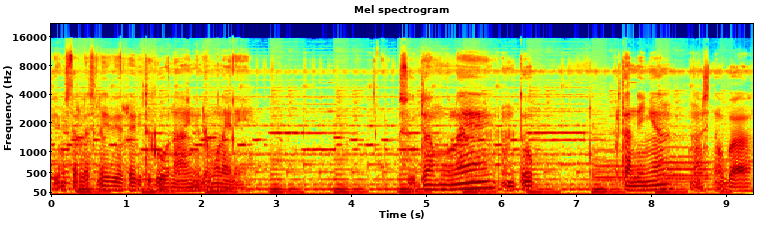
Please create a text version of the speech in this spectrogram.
Okay, Mr. Leslie we're ready to go. Nah ini udah mulai nih. Sudah mulai untuk pertandingan. Nah snowball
